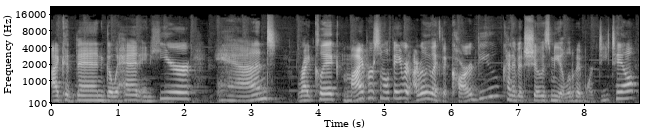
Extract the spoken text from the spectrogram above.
I could then go ahead in here and right click. My personal favorite, I really like the card view. Kind of it shows me a little bit more detail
